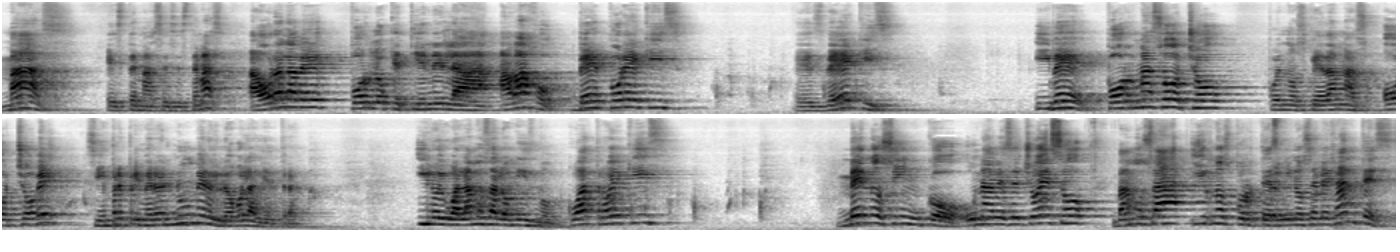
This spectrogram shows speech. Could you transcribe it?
más este más es este más. Ahora la B por lo que tiene la abajo. B por X es BX. Y B por más 8, pues nos queda más 8B. Siempre primero el número y luego la letra. Y lo igualamos a lo mismo. 4X menos 5. Una vez hecho eso, vamos a irnos por términos semejantes.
